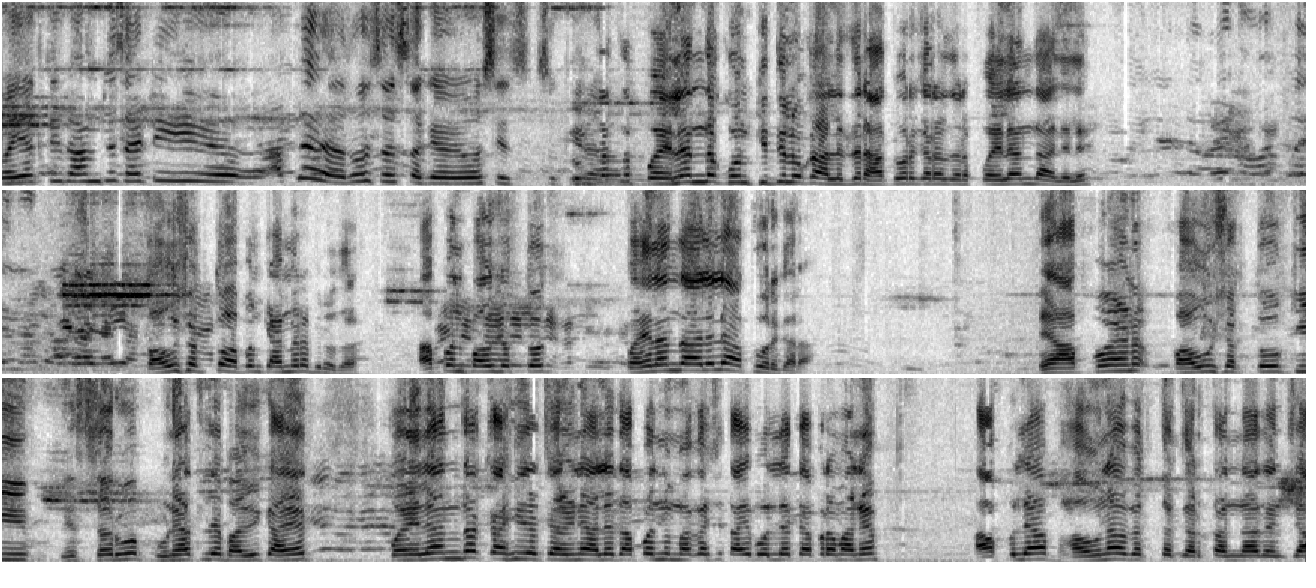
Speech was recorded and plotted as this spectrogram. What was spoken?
वैयक्तिक आमच्यासाठी अं, आपलं रोजच सगळे व्यवस्थित सुखी राहावं. तुमच्यातलं पहिल्यांदा कोण किती लोक आले? जर हातवर करा जरा पहिल्यांदा आलेले. पाहू शकतो आपण कॅमेरा फिरवतो. आपण पाहू शकतो पहिल्यांदा आलेले हातवर करा. हे आपण पाहू शकतो की हे सर्व पुण्यातले भाविक आहेत. पहिल्यांदा काही या चरणी आलेत आपण मगाशी ताई बोलल्या त्याप्रमाणे आपल्या भावना व्यक्त करताना त्यांच्या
